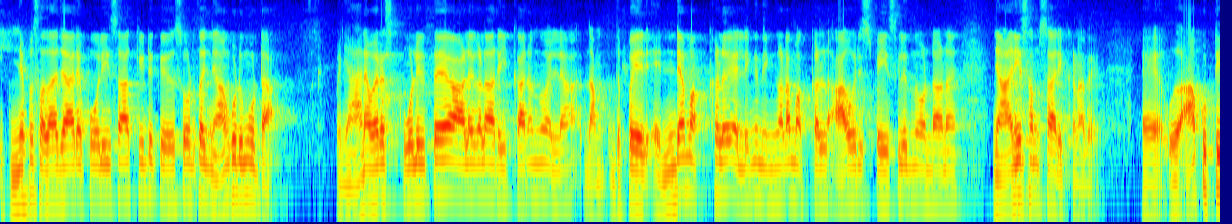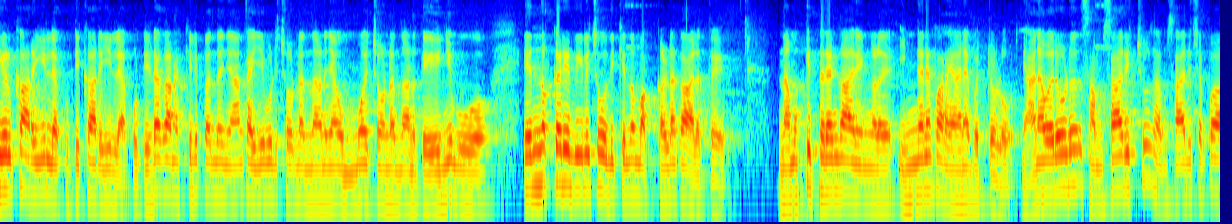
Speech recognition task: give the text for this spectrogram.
ഇനിയിപ്പോൾ സദാചാര പോലീസാക്കിയിട്ട് കേസ് കൊടുത്താൽ ഞാൻ കുടുങ്ങൂട്ടാ. അപ്പം ഞാൻ അവരെ സ്കൂളിലത്തെ ആളുകളെ അറിയിക്കാനൊന്നുമല്ല. ഇതിപ്പോൾ എന്റെ മക്കൾ അല്ലെങ്കിൽ നിങ്ങളുടെ മക്കൾ ആ ഒരു സ്പേസിൽ നിന്നുകൊണ്ടാണ് ഞാനീ സംസാരിക്കണത്. ആ കുട്ടികൾക്ക് അറിയില്ല കുട്ടിക്ക് അറിയില്ല. കുട്ടിയുടെ കണക്കിൽ ഇപ്പം എന്താ ഞാൻ കൈ പിടിച്ചോണ്ട് എന്നാണ് ഞാൻ ഉമ്മ വെച്ചോണ്ട് എന്നാണ് തേഞ്ഞു പോവോ എന്നൊക്കെ രീതിയിൽ ചോദിക്കുന്ന മക്കളുടെ കാലത്ത് നമുക്ക് ഇത്തരം കാര്യങ്ങൾ ഇങ്ങനെ പറയാനേ പറ്റുള്ളൂ. ഞാൻ അവരോട് സംസാരിച്ചു സംസാരിച്ചപ്പോൾ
